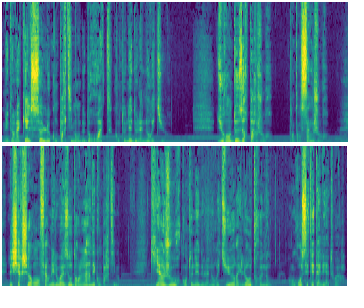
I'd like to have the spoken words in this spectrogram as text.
mais dans laquelle seul le compartiment de droite contenait de la nourriture. Durant deux heures par jour, pendant cinq jours, les chercheurs ont enfermé l'oiseau dans l'un des compartiments, qui un jour contenait de la nourriture et l'autre non. En gros, c'était aléatoire.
